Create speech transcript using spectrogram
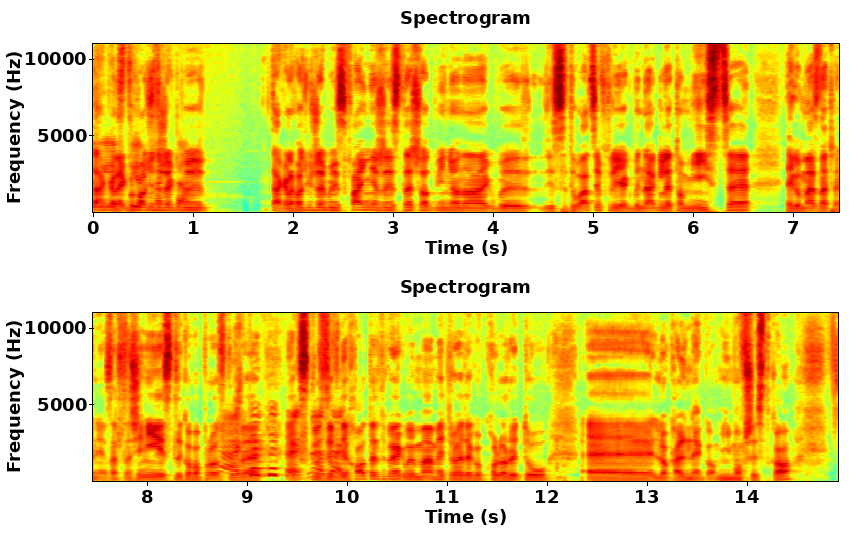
tak, ale jakby chodzi też jakby tak, ale chodzi mi, że jakby jest fajnie, że jest też odmieniona jakby sytuacja, w której jakby nagle to miejsce jakby ma znaczenie. Znaczy w sensie nie jest tylko po prostu, tak, że tak, tak, tak. ekskluzywny no, hotel, tylko jakby mamy trochę tego kolorytu e, lokalnego mimo wszystko.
